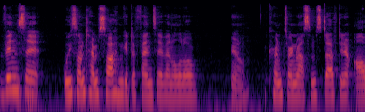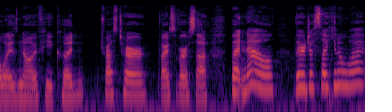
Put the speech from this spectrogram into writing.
vincent we sometimes saw him get defensive and a little you know concerned about some stuff didn't always know if he could trust her vice versa but now they're just like you know what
